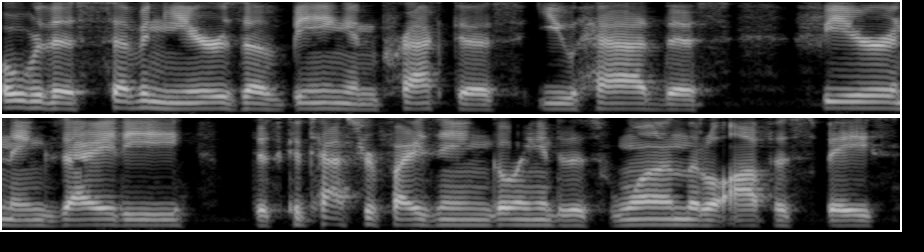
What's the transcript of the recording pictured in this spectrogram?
over the seven years of being in practice, you had this fear and anxiety, this catastrophizing going into this one little office space.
